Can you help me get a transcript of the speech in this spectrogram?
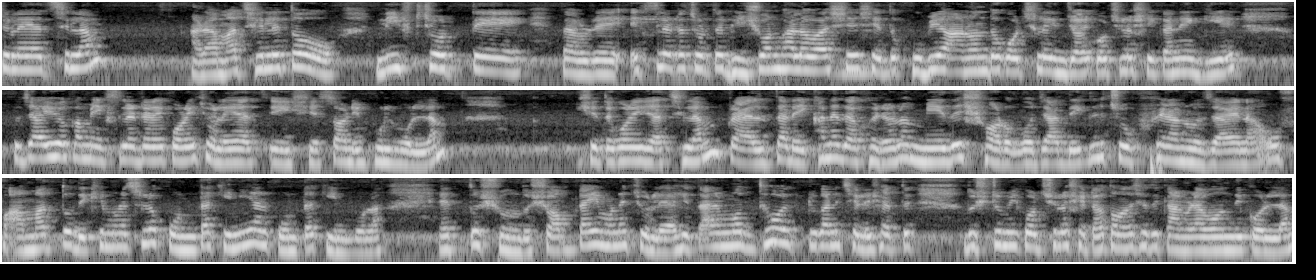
চলে যাচ্ছিলাম। আর আমার ছেলে তো লিফট চড়তে, তারপরে এক্সিলেটার চড়তে ভীষণ ভালোবাসে, সে তো খুবই আনন্দ করছিল এনজয় করছিল সেখানে গিয়ে। তো যাই হোক, আমি এক্সিলেটারে করেই চলে যাচ্ছি সরি ভুল বললাম। সেতে করেই যাচ্ছিলাম। ট্রায়াল তার এখানে দেখো, এটা হলো মেয়েদের স্বর্গ, যা দেখলে চোখ ফেরানো যায় না। উফ, আমার তো দেখে মনে হচ্ছিল কোনটা কিনি আর কোনটা কিনবো না। এত সুন্দর, সবটাই মনে চলে আসে। তার মধ্যেও একটুখানি ছেলের সাথে দুষ্টুমি করছিল, সেটাও তোমাদের সাথে ক্যামেরাবন্দি করলাম।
